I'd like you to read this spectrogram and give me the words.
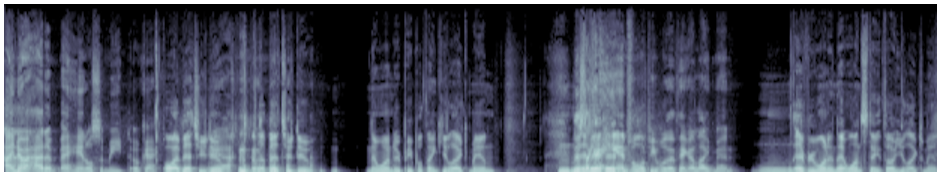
I know how to uh, handle some meat. Okay. Oh, I bet you do. Yeah. I bet you do. No wonder people think you like men. There's like a handful of people that think I like men. Mm, Everyone in that one state thought you liked men.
